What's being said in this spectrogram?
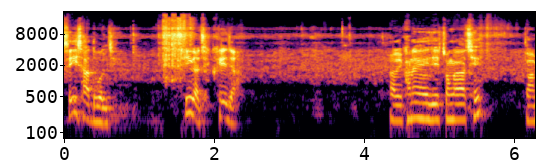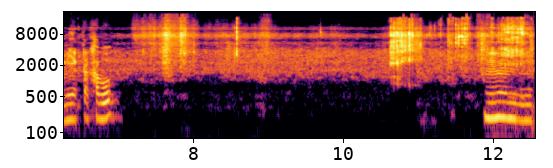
সেই স্বাদ বলছি ঠিক আছে খেয়ে যা আর এখানে এই যে চঙ্গা আছে তো আমি একটা খাবো হুম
